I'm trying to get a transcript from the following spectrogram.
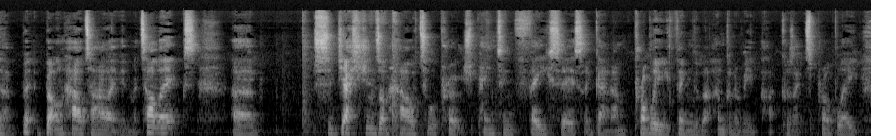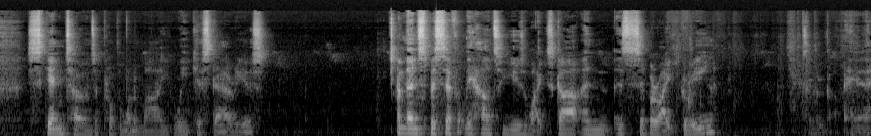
uh, on how to highlight with metallics. Uh, suggestions on how to approach painting faces. Again, I'm probably thinking that I'm going to read that because it's probably skin tones are probably one of my weakest areas. And then specifically how to use white scar and Sybarite green. So we got here.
